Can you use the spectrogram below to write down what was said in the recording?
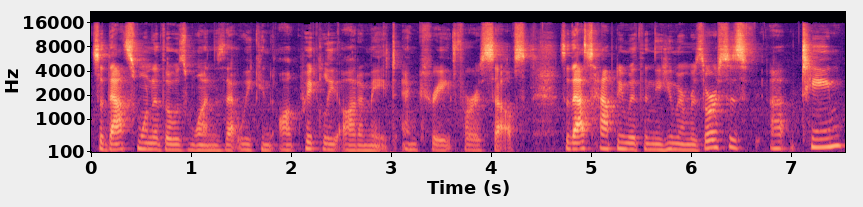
So that's one of those ones that we can quickly automate and create for ourselves. So that's happening within the human resources uh, team.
